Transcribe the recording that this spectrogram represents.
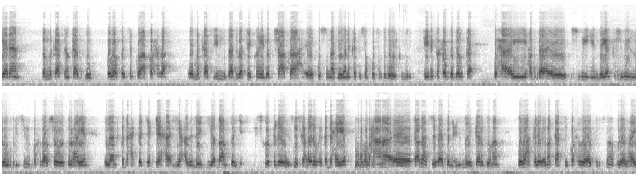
gaaraan islamarkaasna ka agdow goobaha farisanka kooxda oo markaasi in muddaa dhibaatay ku hayeen dadka shacabka ah ee ku sugnaa deegaano ka tirsan koonfurta gobolka mudug ciidanka xoogga dalka waxa ay hadda ku sugan yihiin deegaanka shabeellow farisimii kooxda al-shabaab ay ku lahaayeen. Ilaa inta ka dhexaysa jeexjeexa iyo cadaley iyo dhaanta iyo sidoo kale isgoyska cadaley waxay ka dhexeeya waxaana saacadaha soo aadan ciidamada ay gaari doonaan. Goobaha kale ee markaasi kooxda ay farisimada ku leedahay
